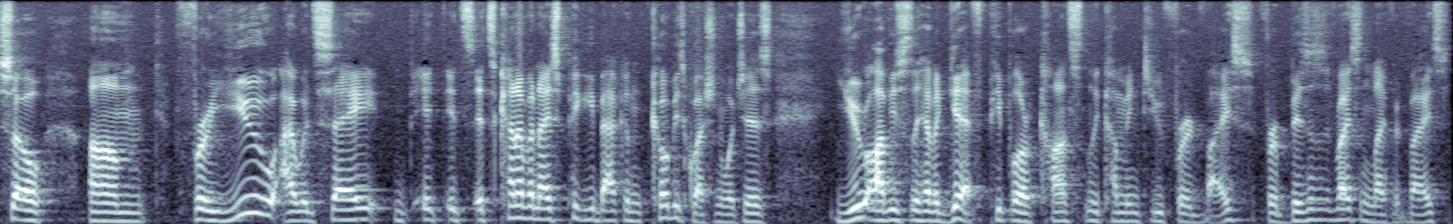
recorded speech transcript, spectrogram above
So um, for you, I would say it, it's, it's kind of a nice piggyback on Kobe's question, which is you obviously have a gift. People are constantly coming to you for advice, for business advice and life advice.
